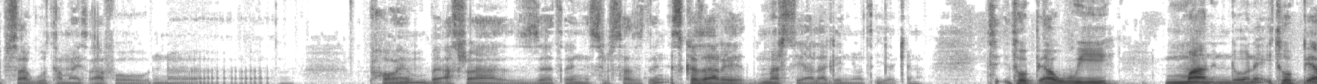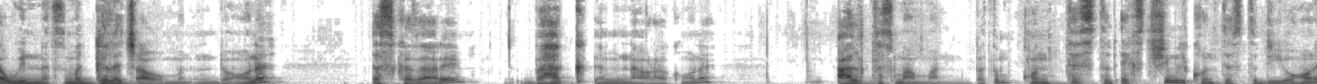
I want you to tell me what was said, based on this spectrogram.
ኢብሳ ጉተማ የጻፈው poem በ1969 እስከ ዛሬ መልስ ያላገኘው ጥያቄ ነው። ኢትዮጵያዊ ማን እንደሆነ ኢትዮጵያዊነት መገለጫው ምን እንደሆነ እስከ ዛሬ በሀቅ የምናወራ ከሆነ አልተስማማንበትም። contested extremely contested የሆነ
